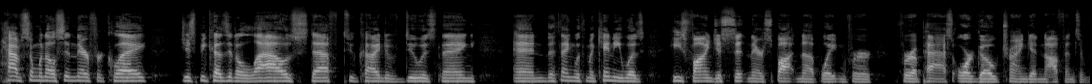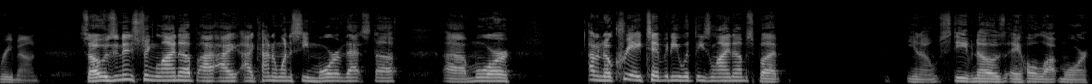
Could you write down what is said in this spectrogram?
have someone else in there for Klay just because it allows Steph to kind of do his thing and the thing with McKinnie was he's fine just sitting there spotting up, waiting for for a pass or go try and get an offensive rebound. So it was an interesting lineup. I I, I kind of want to see more of that stuff, uh, more I don't know creativity with these lineups, but you know Steve knows a whole lot more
